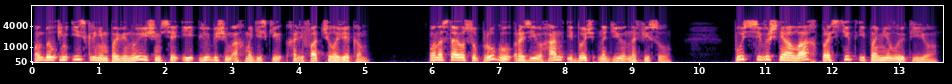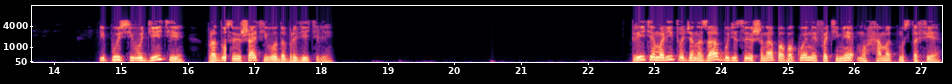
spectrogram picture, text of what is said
Он был очень искренним, повинующимся и любящим Ахмадийский халифат человеком. Он оставил супругу Разию Хан и дочь Надию Нафису. Пусть Всевышний Аллах простит и помилует ее. И пусть его дети продолжат совершать его добродетели. Третья молитва джаназа будет совершена по покойной Фатиме Мухаммад Мустафе.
